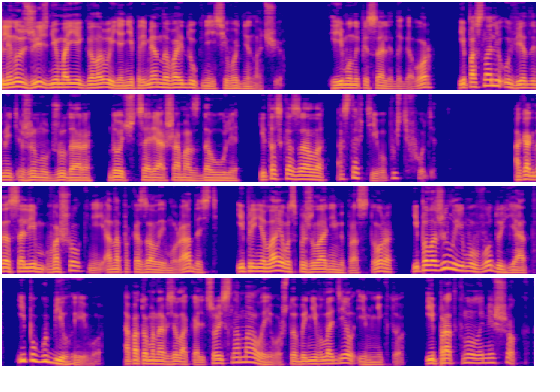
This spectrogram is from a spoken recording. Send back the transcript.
Клянусь жизнью моей головы, я непременно войду к ней сегодня ночью. И ему написали договор, и послали уведомить жену Джудара, дочь царя Шамаздауля, и та сказала, оставьте его, пусть входит. А когда Салим вошел к ней, она показала ему радость и приняла его с пожеланиями простора, и положила ему в воду яд, и погубила его. А потом она взяла кольцо и сломала его, чтобы не владел им никто, и проткнула мешок.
